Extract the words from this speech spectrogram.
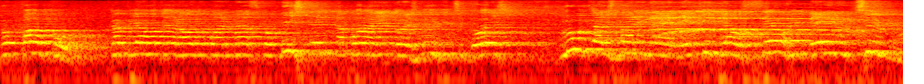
No palco, campeão overall do Body Muscle, Mister Itaboraí 2022, Lucas Marinelli, equipe Alceu Ribeiro Time.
